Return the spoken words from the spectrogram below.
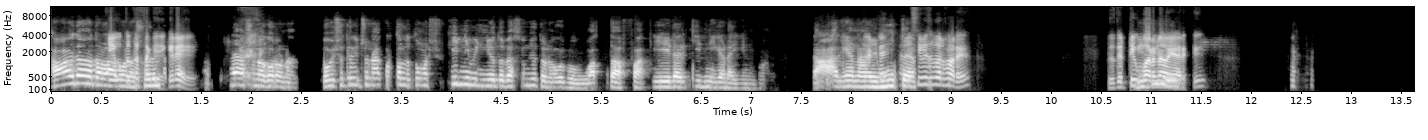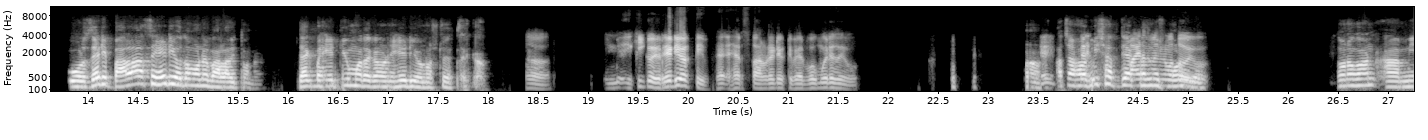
খাওয়া দাওয়া তো কি লাগবে না কি রে? পড়াশোনা করো না। ভবিষ্যতে কিছু না করতে হলে তোমার কিডনি মিডনি তো বেসন যেত না বলব হোয়াট দ্য ফাক এটার কিডনি কাটাই কিনবো? আগে না এই মুহূর্তে সিবিএস পারে। যদি টিউমার না হয় আর কি। ওর যেটি বালা আছে হেডিও তো মনে হয় ভালো হইতো না। দেখবা এই টিউমারের কারণে হেডিও নষ্ট হয়ে থাকে হ্যাঁ কি কই রেডিও অ্যাক্টিভ হেয়ার স্পাম রেডিও অ্যাক্টিভ মরে যাব আচ্ছা হয় বিষাদ দিয়ে একটা জিনিস। জনগণ আমি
